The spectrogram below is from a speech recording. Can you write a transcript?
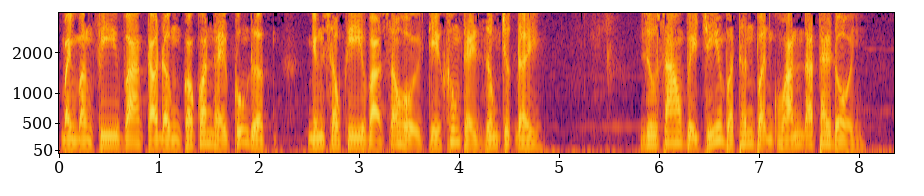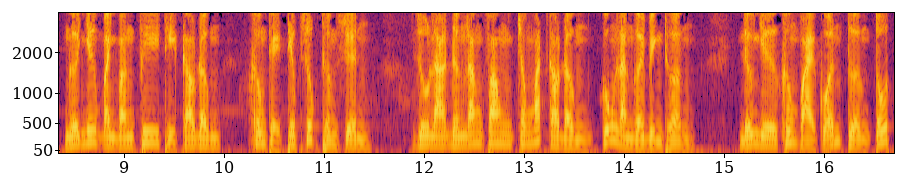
Bành Bằng Phi và Cao Đông có quan hệ cũng được, Nhưng sau khi vào xã hội thì không thể giống trước đây. Dù sao, vị trí và thân phận của hắn đã thay đổi. Người như Bành Bằng Phi thì Cao Đông không thể tiếp xúc thường xuyên. Dù là Đường Lăng Phong trong mắt Cao Đông cũng là người bình thường nếu như không phải có ấn tượng tốt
